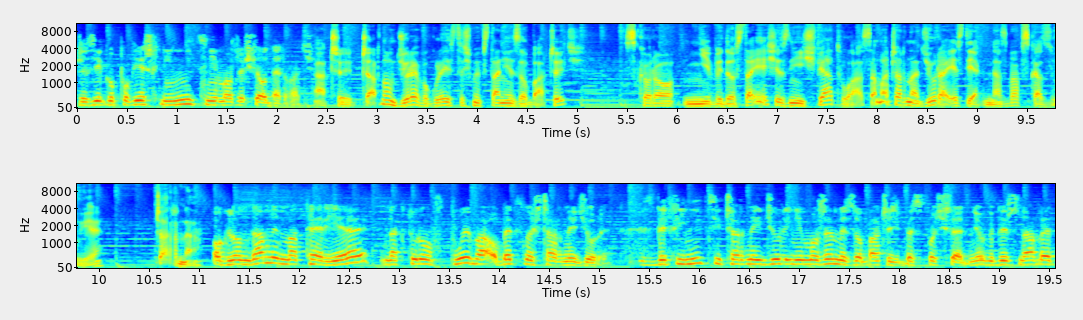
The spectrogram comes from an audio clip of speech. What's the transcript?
że z jego powierzchni nic nie może się oderwać. A czy czarną dziurę w ogóle jesteśmy w stanie zobaczyć? Skoro nie wydostaje się z niej światła, sama czarna dziura jest, jak nazwa wskazuje, czarna. Oglądamy materię, na którą wpływa obecność czarnej dziury. Z definicji czarnej dziury nie możemy zobaczyć bezpośrednio, gdyż nawet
